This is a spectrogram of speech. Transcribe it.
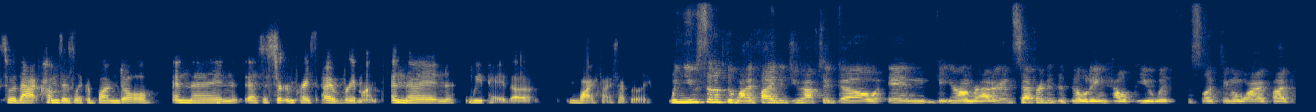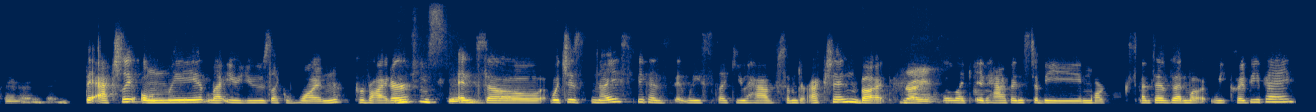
So that comes as like a bundle, and then that's a certain price every month, and then we pay the Wi-Fi separately. When you set up the Wi-Fi, did you have to go and get your own router and stuff, or did the building help you with selecting a Wi-Fi plan or anything? They actually only let you use like one provider. Interesting. And so, which is nice because at least like you have some direction, but right. so like it happens to be more expensive than what we could be paying.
